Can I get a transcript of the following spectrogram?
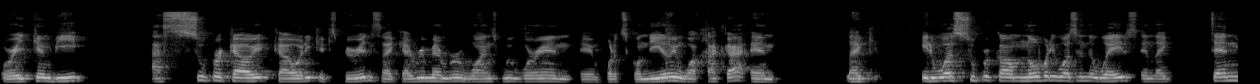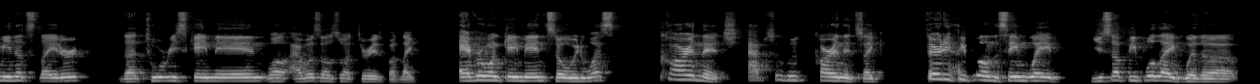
or it can be a super chaotic, chaotic experience. Like I remember once we were in, in Puerto Escondido in Oaxaca, and like it was super calm. Nobody was in the waves, and like ten minutes later, the tourists came in. Well, I was also a tourist, but like everyone came in, so it was carnage, absolute carnage. Like thirty people on the same wave. You saw people like with a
